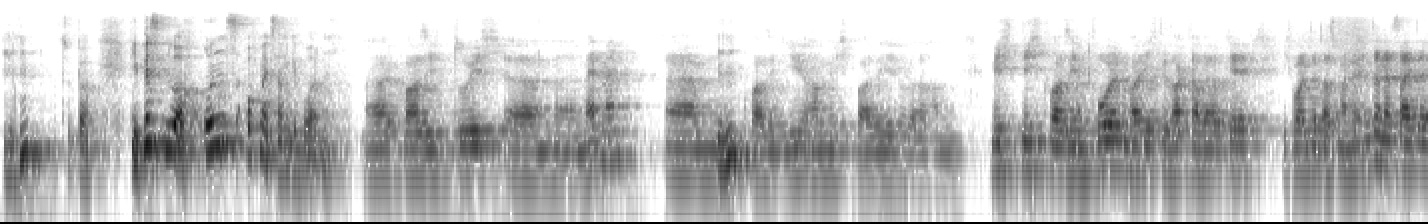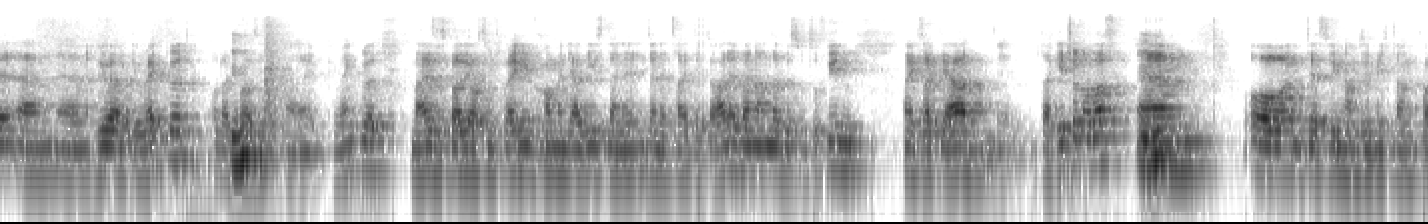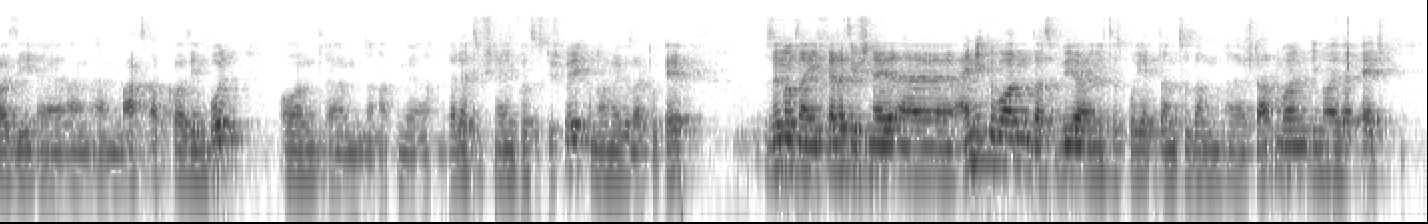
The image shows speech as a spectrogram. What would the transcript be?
Mhm, super. Wie bist du auf uns aufmerksam geworden? Äh, quasi durch ähm, äh, Madman. Ähm, mhm. Quasi die haben mich quasi oder haben mich dich quasi empfohlen, weil ich gesagt habe, okay, ich wollte, dass meine Internetseite ähm, äh, höher gerankt wird oder mhm. quasi äh, gerankt wird. Und da ist es quasi auch zum Sprechen gekommen, ja, wie ist deine Internetseite gerade beieinander? Bist du zufrieden? Habe ich gesagt, ja, da geht schon noch was. Mhm. Ähm, und deswegen haben sie mich dann quasi äh, an, an Marx Up quasi empfohlen. Und ähm, dann hatten wir relativ schnell ein kurzes Gespräch und haben wir gesagt, okay, sind uns eigentlich relativ schnell äh, einig geworden, dass wir eigentlich das Projekt dann zusammen äh, starten wollen, die neue Webpage.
